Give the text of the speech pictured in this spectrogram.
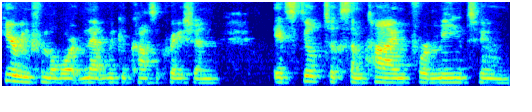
hearing from the Lord in that week of consecration, it still took some time for me to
